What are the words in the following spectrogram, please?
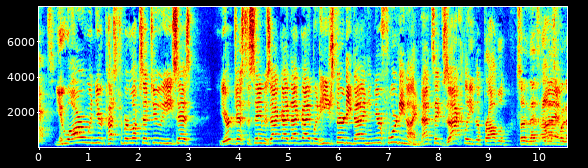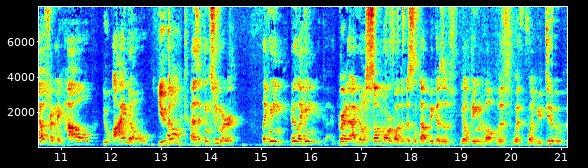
not. you are when your customer looks at you. He says, "You're just the same as that guy, that guy, but he's 39 and you're 49." That's exactly the problem. So then that's, that's I- the point I was trying to make. How do I know? You don't. As, a consumer, like I mean, like I mean, granted, I know some more about the business now because of you know being involved with with what you do,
